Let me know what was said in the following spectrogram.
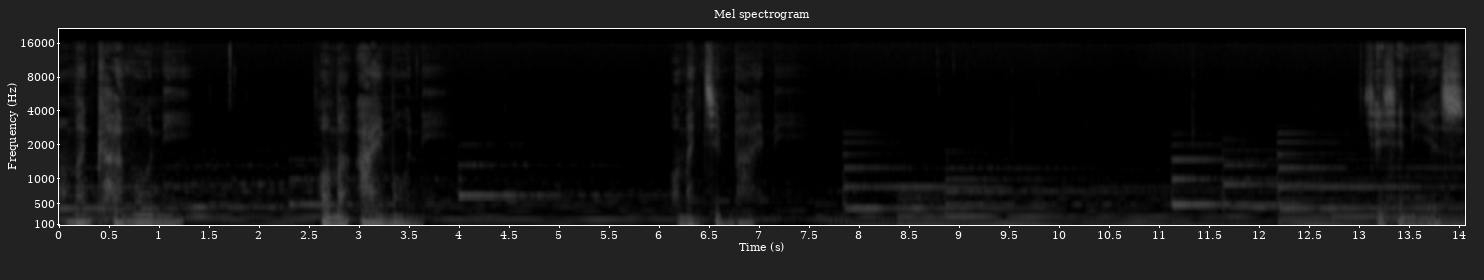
我们渴慕你，我们爱慕你，我们敬拜你。谢谢你，耶稣，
